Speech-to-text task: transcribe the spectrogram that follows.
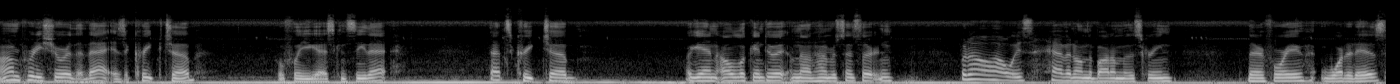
I'm pretty sure that that is a creek chub hopefully you guys can see that that's a creek chub. Again, I'll look into it. I'm not 100% certain, but I'll always have it on the bottom of the screen there for you, what it is.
